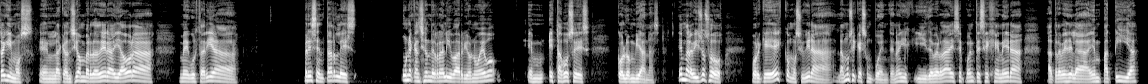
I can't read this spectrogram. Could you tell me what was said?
Seguimos en la canción verdadera y ahora me gustaría presentarles una canción de Rally Barrio Nuevo en estas voces colombianas. Es maravilloso porque es como si hubiera, la música es un puente, ¿no? Y, de verdad ese puente se genera a través de la empatía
